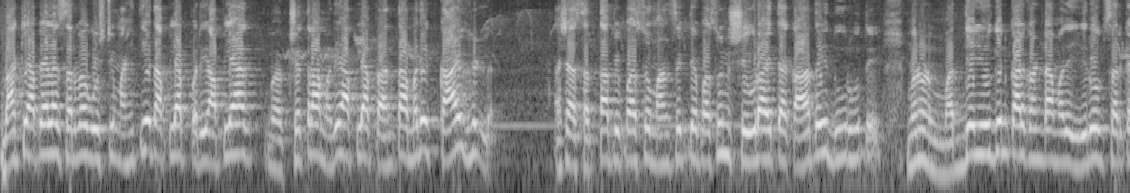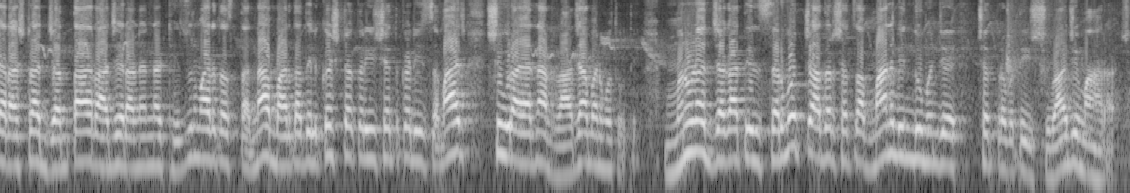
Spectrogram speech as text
बाकी आपल्याला सर्व गोष्टी माहिती आहेत. आपल्या परि आपल्या क्षेत्रामध्ये आपल्या प्रांतामध्ये काय घडलं? अशा सत्तापिपासून मानसिकतेपासून शिवराय त्या काळातही दूर होते. म्हणून मध्ययुगीन कालखंडामध्ये युरोप सारख्या राष्ट्रात जनता राजे राण्यांना ठेचून मारत असताना भारतातील कष्टकरी शेतकरी समाज शिवरायांना राजा बनवत होते. म्हणूनच जगातील सर्वोच्च आदर्शाचा मानबिंदू म्हणजे छत्रपती शिवाजी महाराज.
